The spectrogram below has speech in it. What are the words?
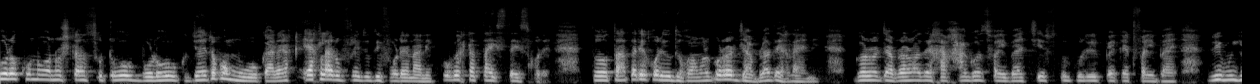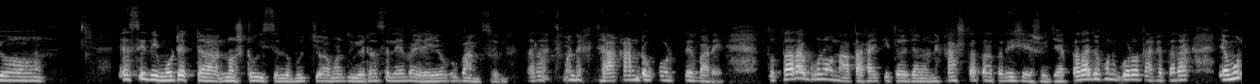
করে কোনো অনুষ্ঠান ছোটো হোক, বড়ো হোক, যেরকম হোক, আর এক, একলার উপরে যদি পড়ে না নি খুব একটা তাইস তাইস করে। তো তাড়াতাড়ি করেও দেখো, আমার ঘরের জাবলা দেখায়নি ঘরের জাবলার মাঝে কাগজ পাইবাই চিপস কুরকুরির প্যাকেট পাইবাই রিমুইয় এসি রিমোট একটা নষ্ট হয়েছিল বুঝছ? আমার দুই একটা ছেলে বাইরে ভাঙছেন তারা মানে যা কাণ্ড করতে পারে। তো তারা গড়ো না থাকায় কি তো জানো না? কাজটা তাড়াতাড়ি শেষ হয়ে যায়। তারা যখন গড়ো থাকে, তারা এমন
